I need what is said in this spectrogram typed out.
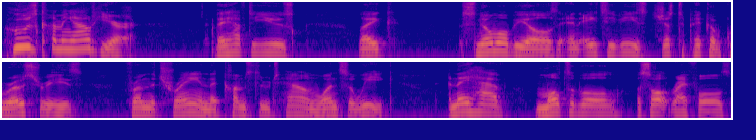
who's coming out here? They have to use like snowmobiles and ATVs just to pick up groceries from the train that comes through town once a week. And they have multiple assault rifles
